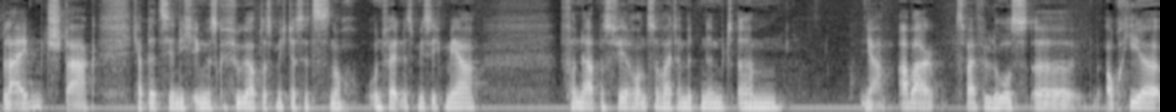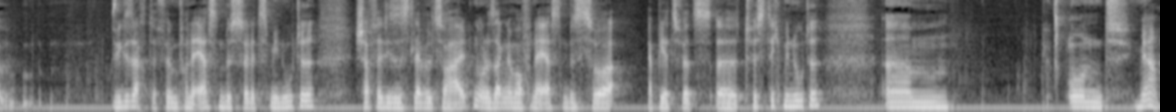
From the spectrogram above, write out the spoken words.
bleibend stark. Ich habe jetzt hier nicht irgendwie das Gefühl gehabt, dass mich das jetzt noch unverhältnismäßig mehr von der Atmosphäre und so weiter mitnimmt. Ähm, ja, aber zweifellos äh, auch hier, wie gesagt, der Film von der ersten bis zur letzten Minute schafft er dieses Level zu halten oder sagen wir mal von der ersten bis zur ab jetzt wird's äh, twistig Minute. Ähm, und ja,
